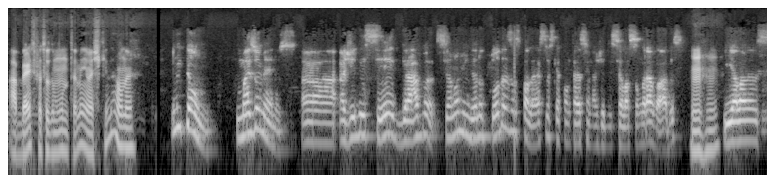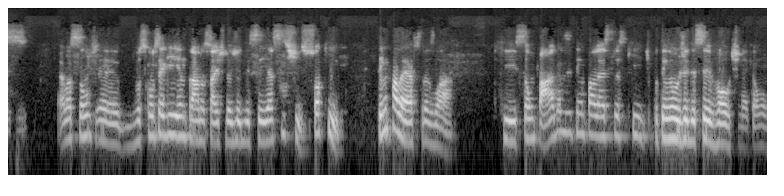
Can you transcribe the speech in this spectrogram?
aberto pra todo mundo também? Eu acho que não, né? Então, mais ou menos. A, a GDC grava, se eu não me engano, todas as palestras que acontecem na GDC elas são gravadas Uhum. e elas elas são é, você consegue entrar no site da GDC e assistir. Só que tem palestras lá que são pagas e tem palestras que, tipo, tem o GDC Vault, né, que é um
